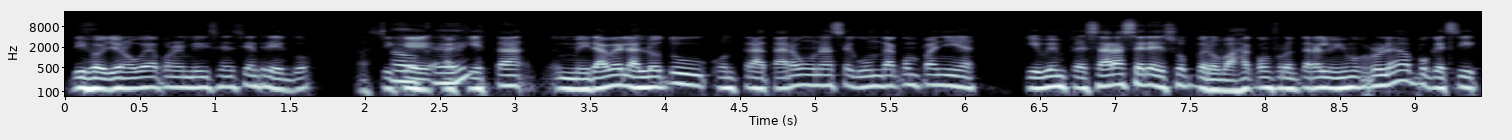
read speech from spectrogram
Dijo, yo no voy a poner mi licencia en riesgo. Así que aquí está, mira, velaslo tú, contrataron una segunda compañía que iba a empezar a hacer eso, pero vas a confrontar el mismo problema porque si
